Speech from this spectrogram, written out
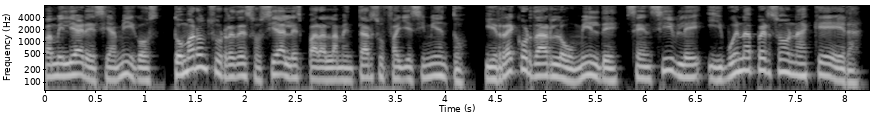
familiares y amigos tomaron sus redes sociales para lamentar su fallecimiento y recordar lo humilde, sensible y buena persona que era.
